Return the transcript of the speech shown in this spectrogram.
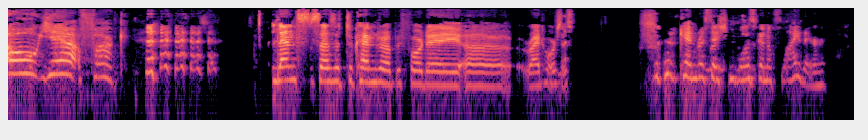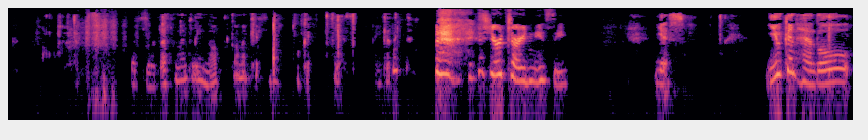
Oh yeah, fuck. Lance says it to Kendra before they uh, ride horses. Kendra says she was gonna fly there. But you're definitely not gonna kill me. Okay, yes, I get it. it's your turn, Nisi. Yes. You can handle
